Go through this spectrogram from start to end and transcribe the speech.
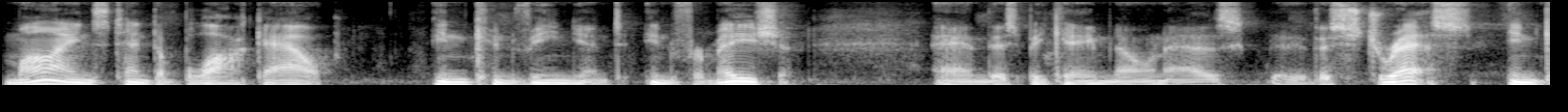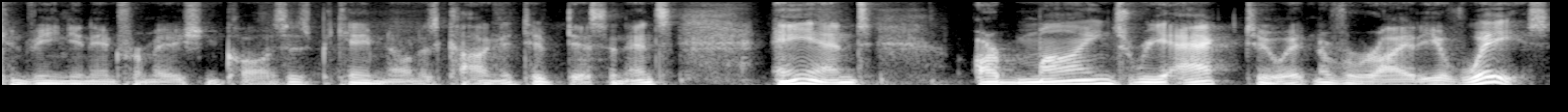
minds tend to block out inconvenient information. And this became known as the stress inconvenient information causes, became known as cognitive dissonance. And our minds react to it in a variety of ways.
